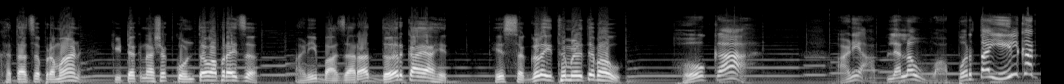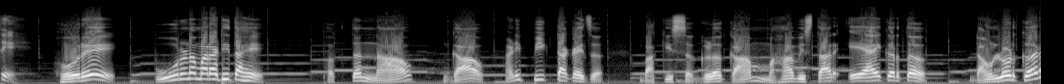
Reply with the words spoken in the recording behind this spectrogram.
खताचं प्रमाण कीटकनाशक कोणतं वापरायचं आणि बाजारात दर काय आहेत हे सगळं इथं मिळते भाऊ. हो का? आणि आपल्याला वापरता येईल का ते? हो रे पूर्ण मराठीत आहे. फक्त नाव गाव आणि पीक टाकायचं. बाकी सगळं काम महाविस्तार ए आय करतं. डाउनलोड कर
